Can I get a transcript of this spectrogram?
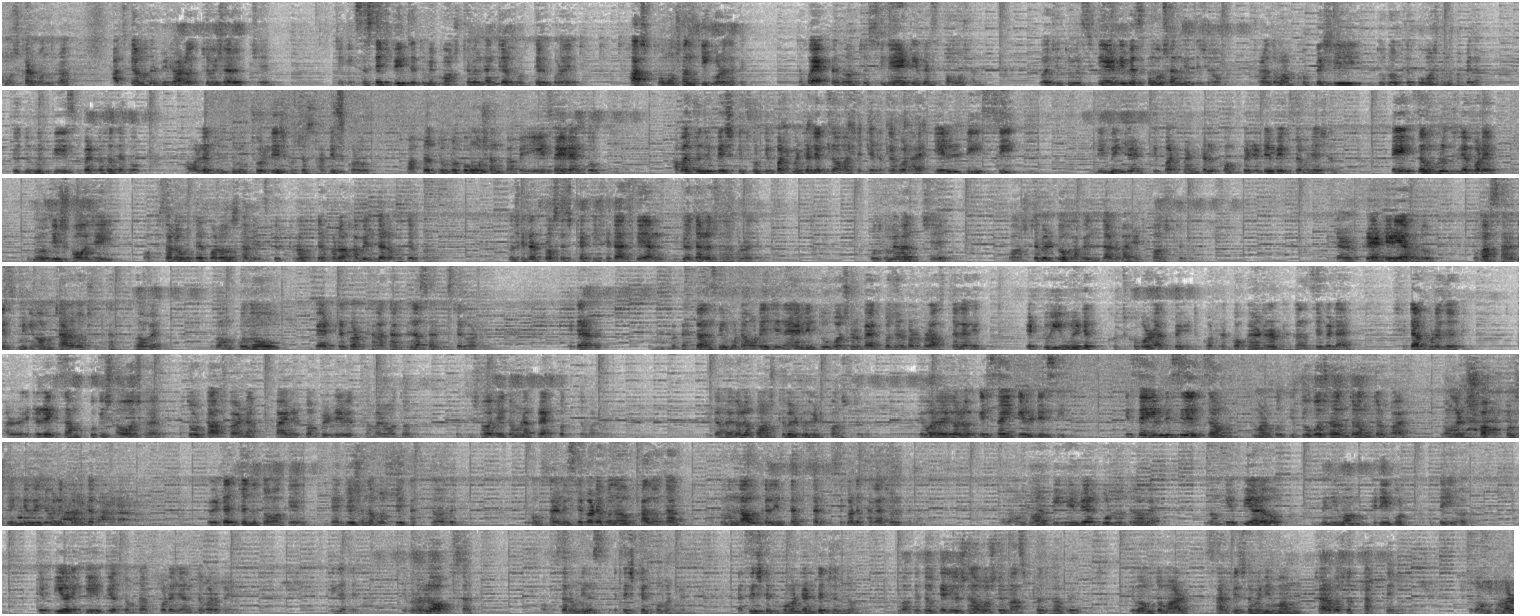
নমস্কার বন্ধুরা। আজকে আমাদের ভিডিও আলোচ্য বিষয় হচ্ছে যে এক্সারসাইজ ডিতে তুমি কনস্টেবল র্যাঙ্কের ভর্তির পরে ফার্স্ট প্রমোশন কি করে নেবে? দেখো, একটা তো হচ্ছে সিনিয়রিটি বেস প্রমোশন এবার যদি তুমি সিনিয়রিটি বেস প্রমোশন নিতে চাও, তাহলে তোমার খুব বেশি দূরত্বে প্রমোশন হবে না। যদি তুমি বিএসএফ এর কথা দেখো, তাহলে যদি তুমি চল্লিশ বছর সার্ভিস করো, মাত্র দুটো প্রমোশন পাবে এএসআই র্যাঙ্ক অব্দি আবার যদি বেশ কিছু ডিপার্টমেন্টাল এক্সাম আছে, যেটাকে বলা হয় LDCE limited departmental competitive examination এই এক্সামগুলো দিলে পরে তুমি অতি সহজেই অফিসারও হতে পারো সাব ইন্সপেক্টরও হতে পারো, হাবিলদারও হতে পারো। তো সেটার প্রসেসটা কি সেটা আজকে ভিডিওতে আলোচনা করা যাবে প্রথমে হচ্ছে কনস্টেবল টু হাবিলদার বা হেড কনস্টেবল এটার ক্রাইটেরিয়া হলো তোমার সার্ভিস মিনিমাম চার বছর থাকতে হবে এবং কোনো ব্যাড রেকর্ড থাকা থাকবে না সার্ভিস রেকর্ডে এটার ভ্যাকান্সি মোটামুটি জেনারেলি দু বছর বা এক বছর পর পর আসতে লাগে। একটু ইউনিটে খোঁজ খবর রাখবে হেডকোয়ার্টার কখন এটার ভ্যাকান্সি বেড়ায়, সেটা ভরে দেবে আর এটার এক্সাম খুবই সহজ হয়, অত টাফ হয় না, বাইরের কম্পিটিটিভ এক্সামের মতো। অতি সহজেই তোমরা ক্র্যাক করতে পারবে এটা হয়ে গেল কনস্টেবল টু হেড কনস্টেবল এবার হয়ে গেল SI LDC SI LDC exam তোমার প্রতি দু বছর অন্তর অন্তর হয় এবং এর সব কোর্স ইন্ডিভিজুয়ালি কন্ডাক্ট করে তো এটার জন্য তোমাকে গ্র্যাজুয়েশন অবশ্যই থাকতে হবে এবং সার্ভিস রেকর্ডে কোনো কালো দাগ, কোনো লাল কালির দাগ সার্ভিস রেকর্ডে থাকা চলবে না। তোমার বিহেভিয়ার গুড হতে হবে এবং এপিআরও মিনিমাম ভেরি গুড হতেই হবে। এপিআর কি এপিআর তোমরা পরে জানতে পারবে। ঠিক আছে? এবার হলো officer officer means assistant commandant assistant কমান্ড্যান্টের জন্য তোমাকে তো গ্র্যাজুয়েশন অবশ্যই মাস্ট হতে হবে এবং তোমার সার্ভিসও মিনিমাম চার বছর থাকতেই হবে। এবং তোমার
